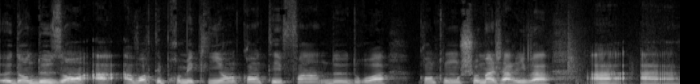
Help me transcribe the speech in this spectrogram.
euh, dans deux ans à avoir tes premiers clients quand tu es fin de droit, quand ton chômage arrive à, à,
